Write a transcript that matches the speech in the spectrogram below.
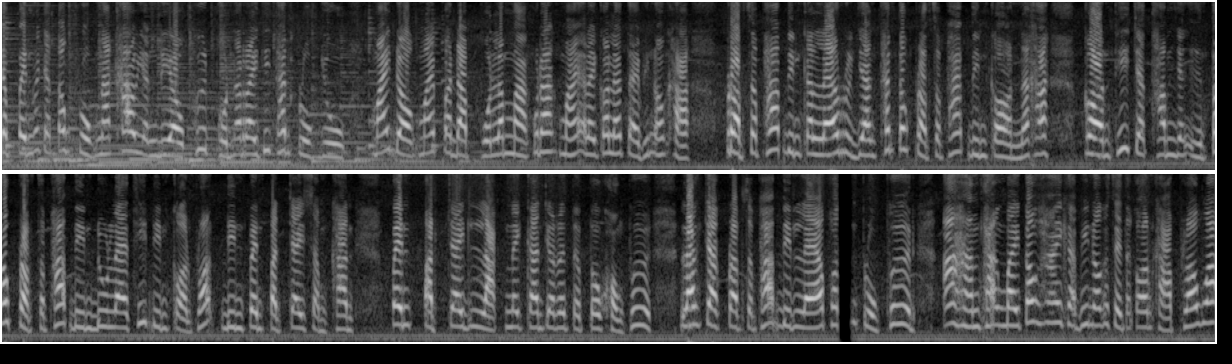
จำเป็นว่าจะต้องปลูกนาข้าวอย่างเดียว พืชผลอะไรที่ท่านปลูกอยู่ ไม้ดอกไม้ประดับผลหมากรากไม้อะไรก็แล้วแต่พี่น้องค่ะ ปรับสภาพดินกันแล้ว หรือยังท่านต้องปรับสภาพดินก่อนนะคะ ก่อนที่จะทำอย่างอื่นต้องปรับสภาพดินดูแลที่ดินก่อนเพราะดินเป็นปัจจัยสำคัญ เป็นปัจจัยหลักในการเจริญเติบโตของพืช หลังจากปรับสภาพดินแล้วพอท่านปลูกพืช อาหารทางใบต้องให้ค่ะพี่น้องเกษตรกรค่ะเพราะว่า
